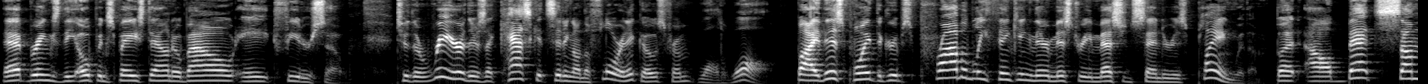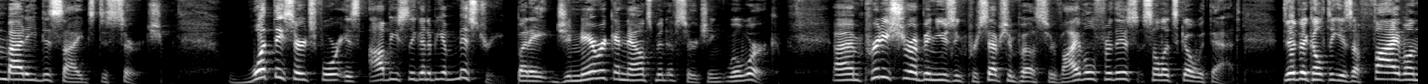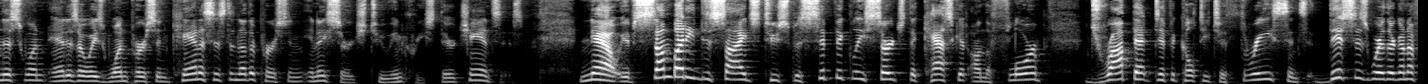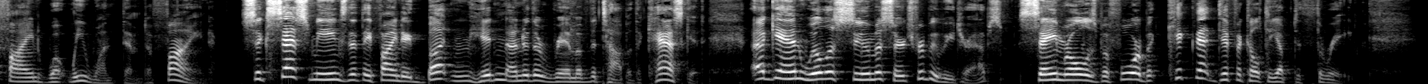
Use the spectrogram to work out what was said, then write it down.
That brings the open space down to about eight feet or so. To the rear, there's a casket sitting on the floor, and it goes from wall to wall. By this point, the group's probably thinking their mystery message sender is playing with them, but I'll bet somebody decides to search. What they search for is obviously going to be a mystery, but a generic announcement of searching will work. I'm pretty sure I've been using Perception plus Survival for this, so let's go with that. Difficulty is a 5 on this one, and as always, one person can assist another person in a search to increase their chances. Now, if somebody decides to specifically search the casket on the floor, drop that difficulty to 3 since this is where they're going to find what we want them to find. Success means that they find a button hidden under the rim of the top of the casket. Again, we'll assume a search for booby traps. Same roll as before, but kick that difficulty up to 3.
